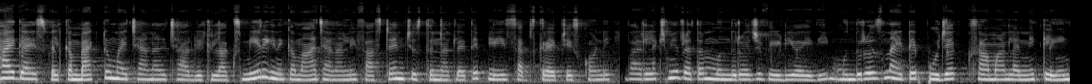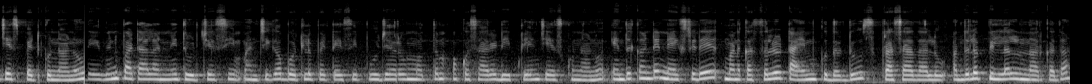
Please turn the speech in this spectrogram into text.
Hi guys welcome back to my channel Charvik vlogs మీరు కనుక మా ఛానల్ని ఫస్ట్ టైం చూస్తున్నట్లయితే ప్లీజ్ సబ్స్క్రైబ్ చేసుకోండి. వరలక్ష్మి వ్రతం ముందు రోజు వీడియో ఇది. ముందు రోజున అయితే పూజ సామాన్లన్నీ క్లీన్ చేసి పెట్టుకున్నాను. దేవుని పటాలన్నీ తుడిచేసి మంచిగా బొట్లు పెట్టేసి పూజ రూమ్ మొత్తం ఒకసారి డీప్ క్లీన్ చేసుకున్నాను. ఎందుకంటే నెక్స్ట్ డే మనకు అసలు టైం కుదరదు ప్రసాదాలు. అందులో పిల్లలు ఉన్నారు కదా.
